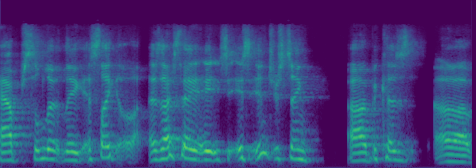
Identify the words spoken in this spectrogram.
Absolutely. It's like, as I say, it's, it's interesting uh, because uh,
